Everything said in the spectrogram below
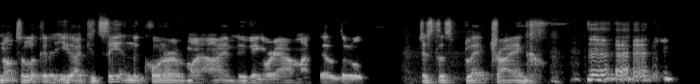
not to look at it. You, I could see it in the corner of my eye moving around like a little, just this black triangle.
